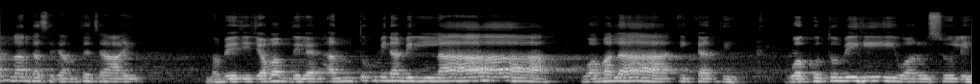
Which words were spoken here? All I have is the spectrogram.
আপনার কাছে জানতে চাই? নবীজি জবাব দিলেন আন্তুমিনা বিল্লাহ ওয়া মালাইকাতি ওয়া কুতুবিহি ওয়া রুসুলি।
